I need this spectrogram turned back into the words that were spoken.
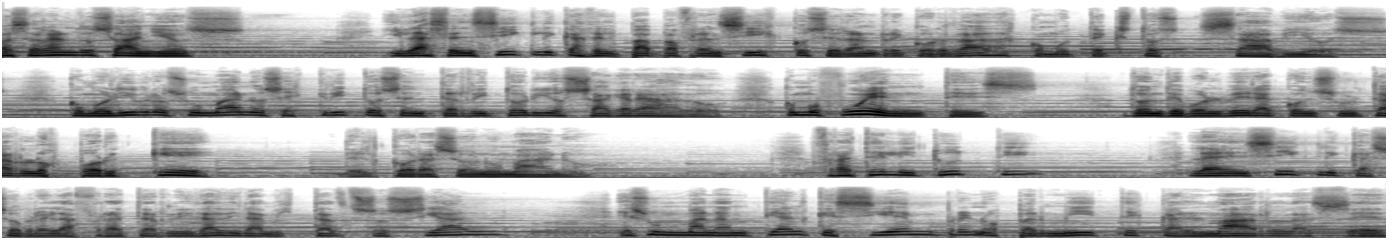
Pasarán los años y las encíclicas del Papa Francisco serán recordadas como textos sabios, como libros humanos escritos en territorio sagrado, como fuentes donde volver a consultar los por qué del corazón humano. Fratelli Tutti, la encíclica sobre la fraternidad y la amistad social, es un manantial que siempre nos permite calmar la sed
